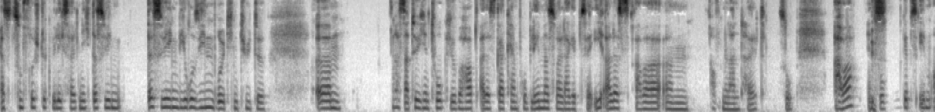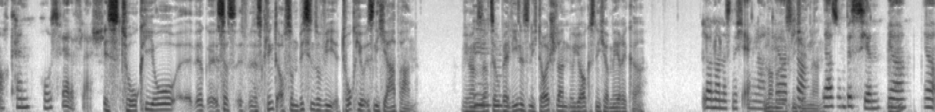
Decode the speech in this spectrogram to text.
Also zum Frühstück will ich es halt nicht. Deswegen, deswegen die Rosinenbrötchentüte. Ähm, was natürlich in Tokio überhaupt alles gar kein Problem ist, weil da gibt's ja eh alles, aber ähm, auf dem Land halt. So. Aber in ist, gibt es eben auch kein rohes Pferdefleisch. Ist Tokio, äh, ist das, das klingt auch so ein bisschen so wie, Tokio ist nicht Japan. Wie man mhm. sagt, so Berlin ist nicht Deutschland, New York ist nicht Amerika. London ist nicht England. London ja, ist klar. nicht England. Ja, so ein bisschen. Mhm. Ja, ja.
